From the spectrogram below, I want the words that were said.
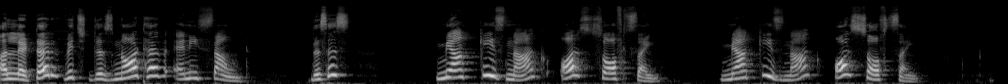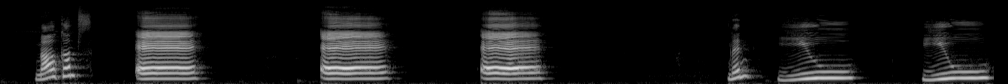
a letter which does not have any sound. This is myaki znak or soft sign. Myaki znak or soft sign. Now comes a, a, a. Then u, u,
